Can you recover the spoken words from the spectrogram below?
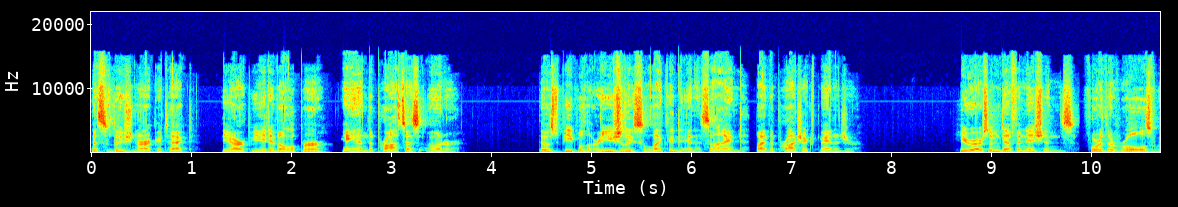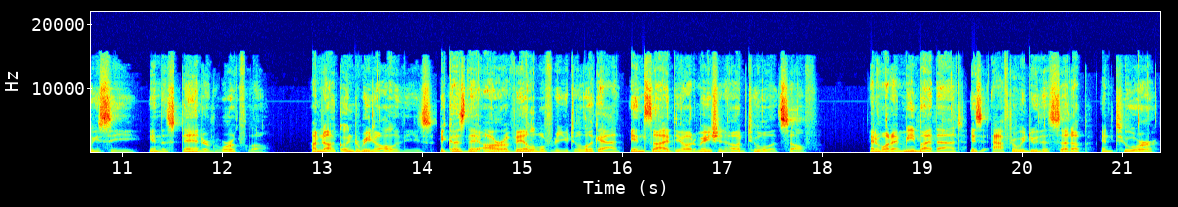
the solution architect, the RPA developer, and the process owner. Those people are usually selected and assigned by the project manager. Here are some definitions for the roles we see in the standard workflow. I'm not going to read all of these because they are available for you to look at inside the Automation Hub tool itself. And what I mean by that is after we do the setup and tour,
